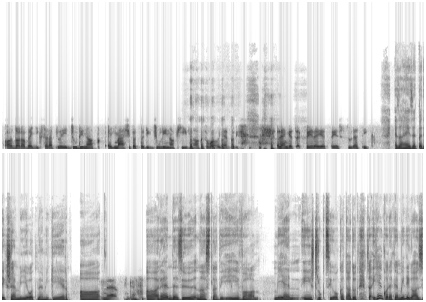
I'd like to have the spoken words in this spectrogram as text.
a darab egyik szereplőjét Judinak, egy másikat pedig Julinak hívnak, szóval, hogy ebből is rengeteg félreértés születik. Ez a helyzet pedig semmi jót nem ígér. A, nem, igen. A rendező Naszladi Éva milyen instrukciókat adott. Szóval ilyenkor nekem mindig az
